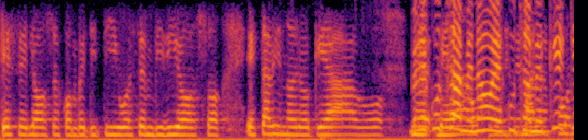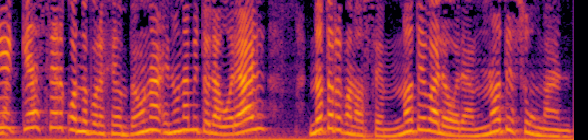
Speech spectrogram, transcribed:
que es celoso, es competitivo, es envidioso, está viendo lo que hago. Pero escúchame, no, escúchame, ¿qué, ¿qué, ¿qué, hacer cuando, por ejemplo, en, una, en un ámbito laboral no te reconocen, no te valoran, no te suman?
